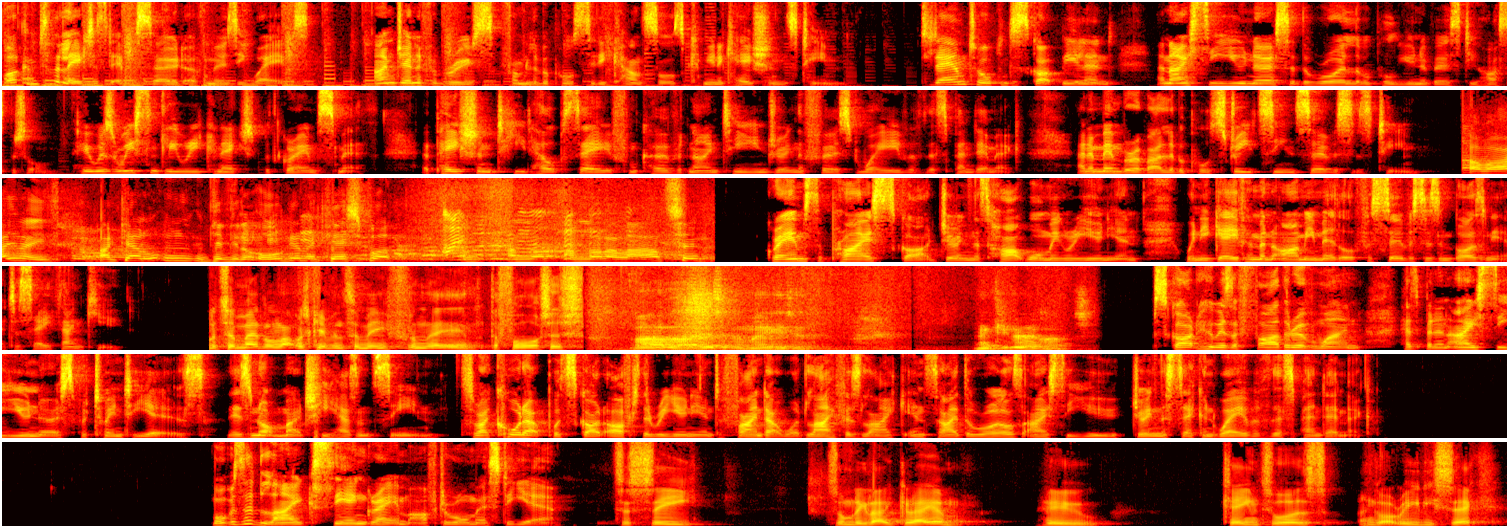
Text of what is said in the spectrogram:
Welcome to the latest episode of Mersey Waves. I'm Jennifer Bruce from Liverpool City Council's communications team. Today I'm talking to Scott Beeland, an ICU nurse at the Royal Liverpool University Hospital, who was recently reconnected with Graham Smith, a patient he'd helped save from COVID 19 during the first wave of this pandemic, and a member of our Liverpool Street Scene Services team. How are you, mate? I get up and give you the hug and a kiss, but I'm, I'm, not, I'm not allowed to. Graham surprised Scott during this heartwarming reunion when he gave him an army medal for services in Bosnia to say thank you. It's a medal that was given to me from the, the forces. Wow, that is amazing. Thank you very much. Scott, who is a father of one, has been an ICU nurse for 20 years. There's not much he hasn't seen. So I caught up with Scott after the reunion to find out what life is like inside the Royals ICU during the second wave of this pandemic. What was it like seeing Graham after almost a year? To see somebody like Graham, who came to us and got really sick,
